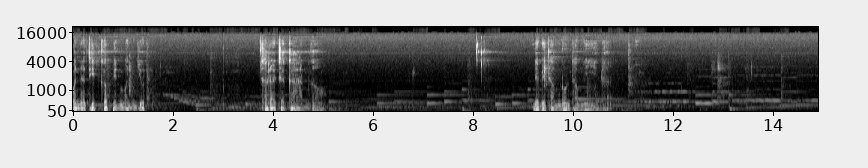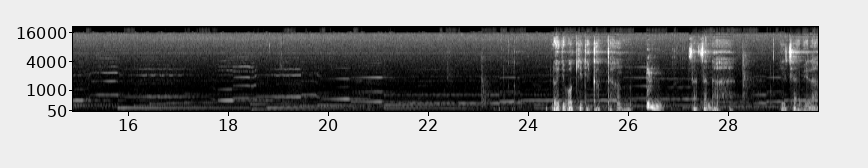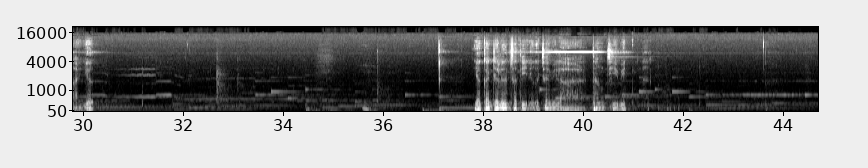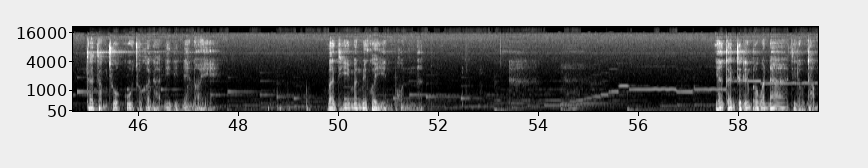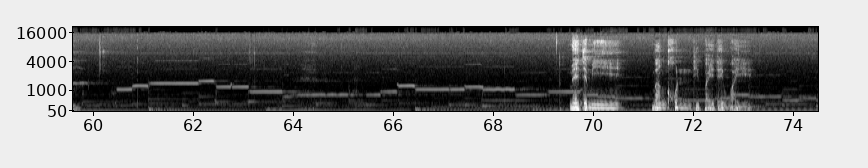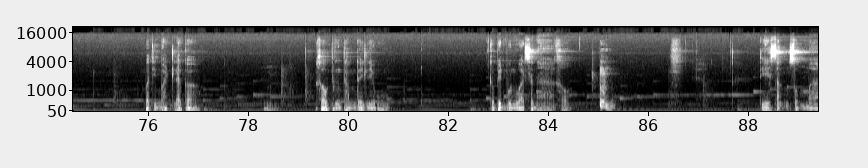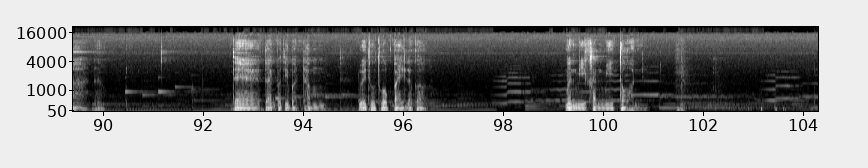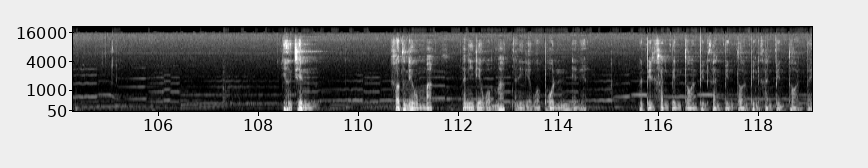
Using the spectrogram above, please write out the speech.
วันอาทิตย์ก็เป็นวันหยุดข้าราชการเขาได้ไปทำโน่นทำนี่นะ โดยเฉพาะกิจกรรมทางศาสนา ที่ใช้เวลาเยอะ อย่างการเจริญสติเนี่ยก็ใช้เวลาทั้งชีวิต ถ้าทำชั่วกูชั่วขณะนิดๆหน่อยๆบางทีมันไม่ค่อยเห็นผล อย่างการเจริญภาวนาที่เราทำแม้จะมีบางคนที่ไปได้ไว ปฏิบัติแล้วก็เข้าถึงธรรมได้เร็ว ก็เป็นบุญวาสนาเขา ที่สั่งสมมานะแต่การปฏิบัติธรรมโดยทั่วๆไปแล้วก็ มันมีขั้นมีตอน อย่างเช่น เขาถึงเรียกว่ามัก อันนี้เรียกว่ามัก อันนี้เรียกว่าผลอย่างเนี้ย มันเป็นขั้นเป็นตอนเป็นขั้นเป็นตอนเป็นขั้นเป็นตอนไป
